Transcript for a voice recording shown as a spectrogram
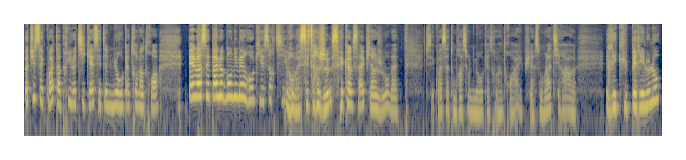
bah tu sais quoi, t'as pris le ticket, c'était le numéro 83. Eh bah c'est pas le bon numéro qui est sorti. Bon bah c'est un jeu, c'est comme ça. Et puis un jour, bah tu sais quoi, ça tombera sur le numéro 83. Et puis à ce moment-là, t'iras euh, récupérer le lot,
